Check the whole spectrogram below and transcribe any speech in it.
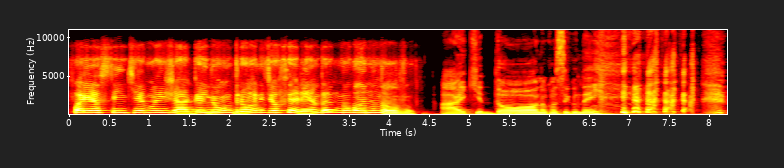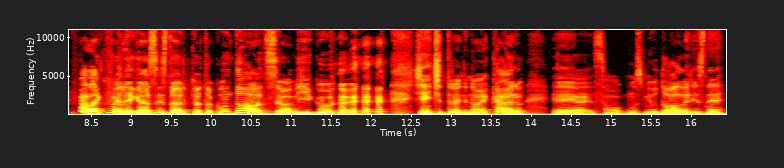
Foi assim que Emanjá ganhou um drone de oferenda no ano novo. Ai, que dó, não consigo nem falar que foi legal essa história, porque eu tô com dó do seu amigo. Gente, drone não é caro, é, são alguns mil dólares, né?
